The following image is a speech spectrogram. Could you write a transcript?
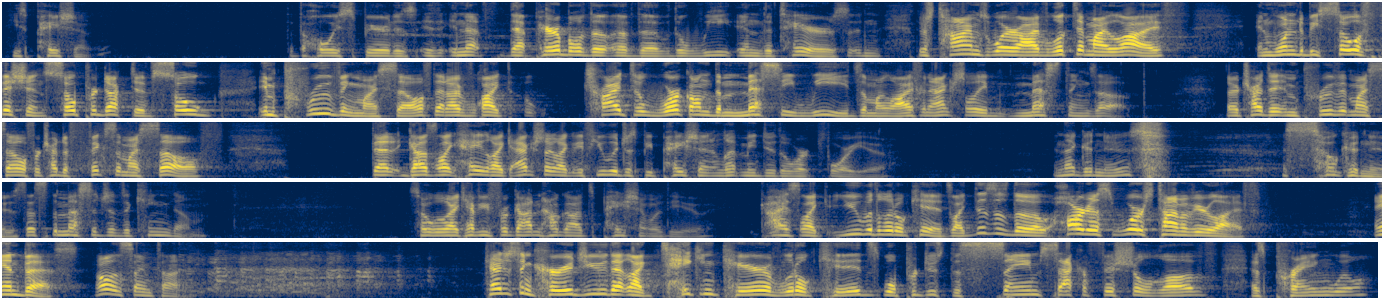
He's patient? That the Holy Spirit is, is in that, that parable of, the, of the, the wheat and the tares. And there's times where I've looked at my life and wanted to be so efficient, so productive, so improving myself that I've like tried to work on the messy weeds of my life and actually mess things up. That I tried to improve it myself or tried to fix it myself. That God's like, hey, like actually, like if you would just be patient and let me do the work for you. Isn't that good news? It's so good news. That's the message of the kingdom. So, like, have you forgotten how God's patient with you? Guys, like you with little kids, like, this is the hardest, worst time of your life and best all at the same time. Can I just encourage you that, like, taking care of little kids will produce the same sacrificial love as praying will?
